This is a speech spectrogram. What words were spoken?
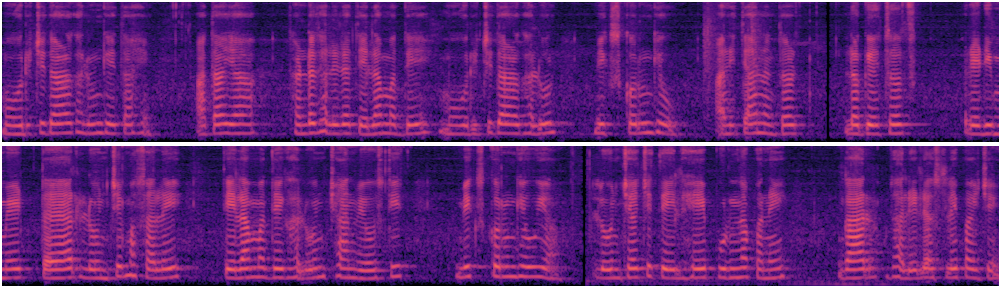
मोहरीची डाळ घालून घेत आहे. आता या थंड झालेल्या तेलामध्ये मोहरीची डाळ घालून मिक्स करून घेऊ आणि त्यानंतर लगेचच रेडीमेड तयार लोणचे मसाले तेलामध्ये घालून छान व्यवस्थित मिक्स करून घेऊया. लोणच्याचे तेल हे पूर्णपणे गार झालेले असले पाहिजे.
